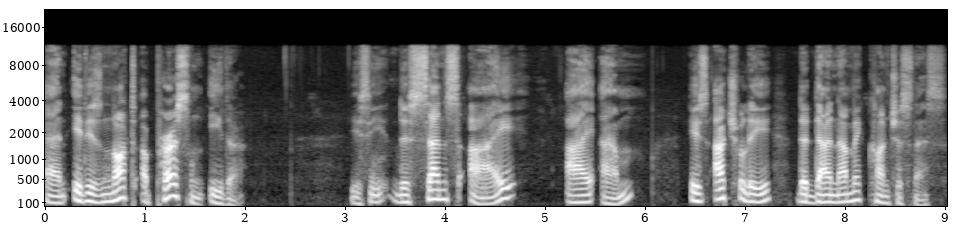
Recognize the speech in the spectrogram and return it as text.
And it is not a person either. You see, the sense I, I am, is actually the dynamic consciousness.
